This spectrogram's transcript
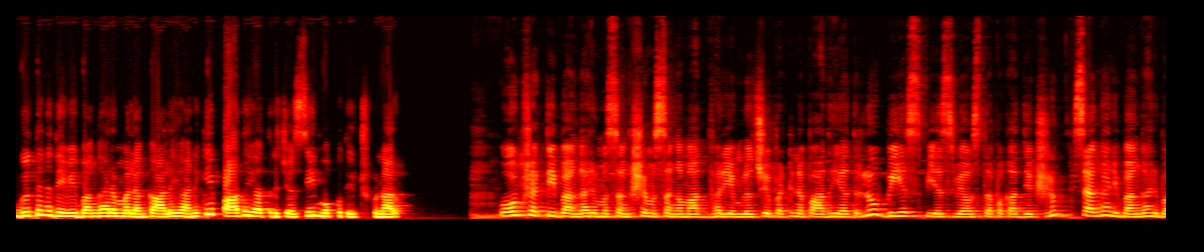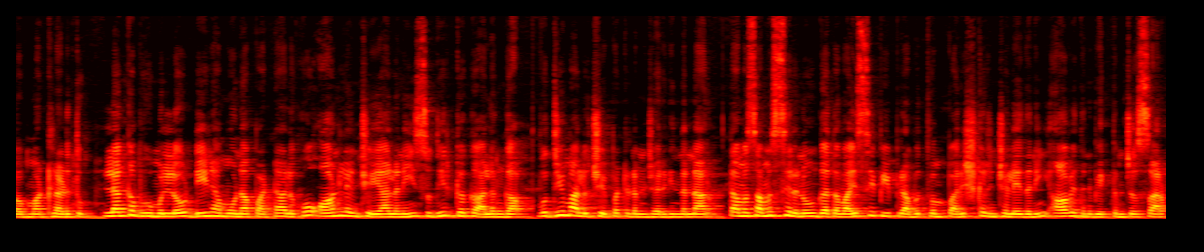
గుత్తనదేవి బంగారమ్మ లంక ఆలయానికి పాదయాత్ర చేసి మొక్కు తీర్చుకున్నారు. ఓం శక్తి బంగారమ్మ సంక్షేమ సంఘం ఆధ్వర్యంలో చేపట్టిన పాదయాత్రలో బీఎస్పీఎస్ వ్యవస్థాపక అధ్యక్షులు సంఘాని బంగారుబాబు మాట్లాడుతూ లంక భూముల్లో డీ నమూనా పట్టాలకు ఆన్లైన్ చేయాలని సుదీర్ఘ కాలంగా ఉద్యమాలు చేపట్టడం జరిగిందన్నారు. తమ సమస్యలను గత వైసీపీ ప్రభుత్వం పరిష్కరించలేదని ఆవేదన వ్యక్తం చేశారు.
